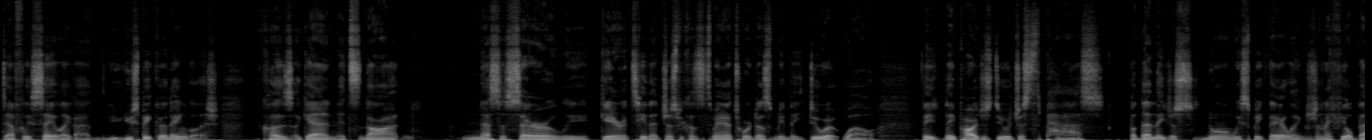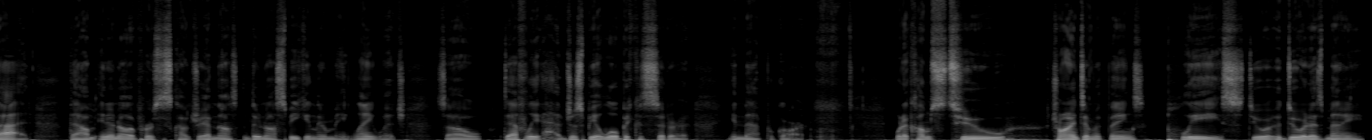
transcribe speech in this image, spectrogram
definitely say like you speak good english because again it's not necessarily guarantee that just because it's mandatory doesn't mean they do it well. They they probably just do it just to pass. But then they just normally speak their language, and I feel bad that I'm in another person's country and not, they're not speaking their main language. So definitely just be a little bit considerate in that regard. When it comes to trying different things, please do it do it as many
